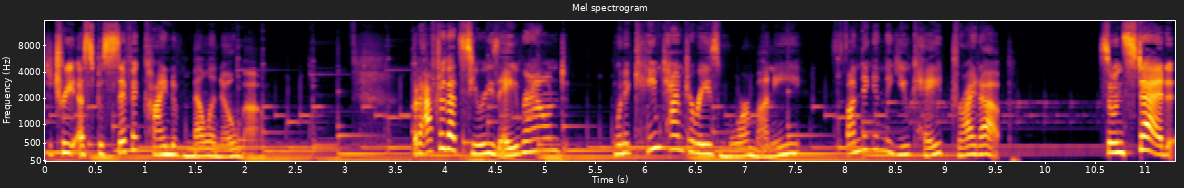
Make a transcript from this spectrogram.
to treat a specific kind of melanoma. But after that Series A round, when it came time to raise more money, funding in the UK dried up. So instead,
